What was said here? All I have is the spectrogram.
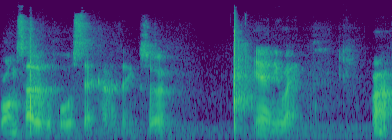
wrong side of the horse, that kind of thing. So, yeah. Anyway, right.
